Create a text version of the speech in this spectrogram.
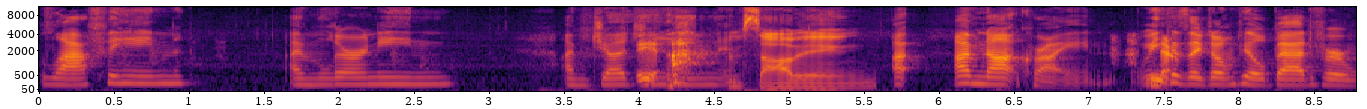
laughing i'm learning i'm judging I'm sobbing. I, i'm not crying because i don't feel bad for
